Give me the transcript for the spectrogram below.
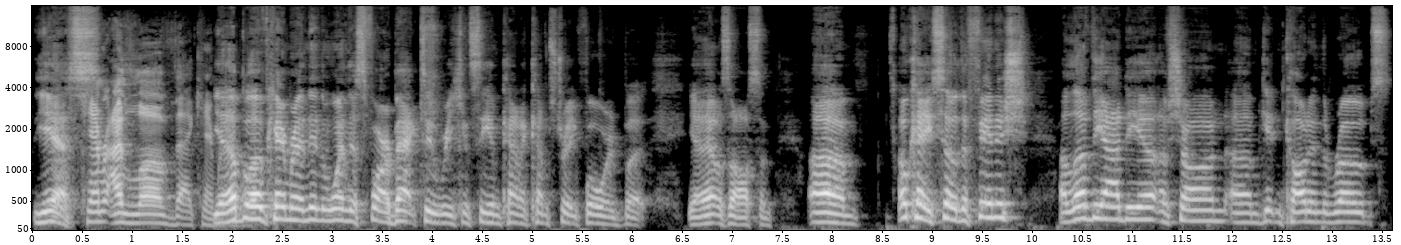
Yes. camera. I love that camera. Yeah, up above camera, and then the one that's far back too, where you can see him kind of come straight forward. But yeah, that was awesome. Um, okay, so the finish. I love the idea of Shawn um, getting caught in the ropes,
